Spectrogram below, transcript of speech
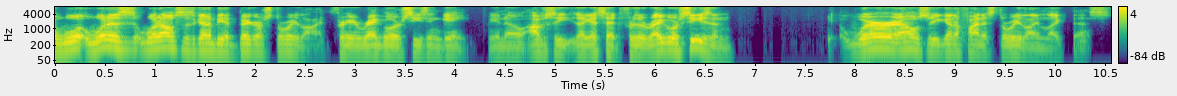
what what is what else is going to be a bigger storyline for a regular season game? You know, obviously, like I said, for the regular season, where else are you going to find a storyline like this?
